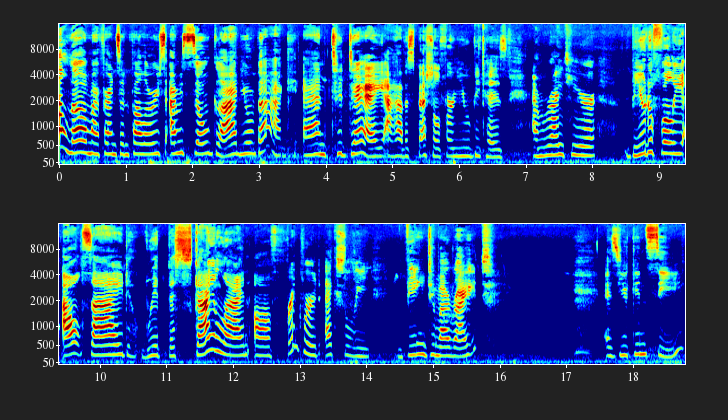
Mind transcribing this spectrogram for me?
Hello, my friends and followers. I'm so glad you're back. And today I have a special for you because I'm right here beautifully outside with the skyline of Frankfurt actually being to my right. As you can see,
